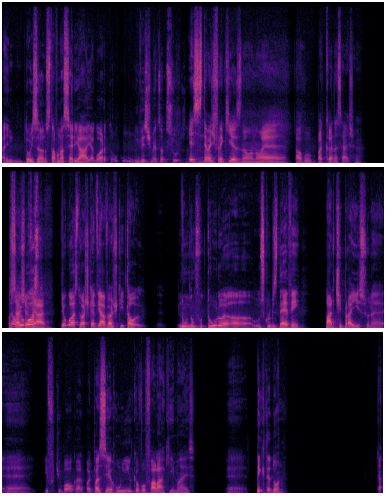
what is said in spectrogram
Em dois anos estavam na Série A e agora estão com investimentos absurdos. Né? Esse sistema de franquias não, não é algo bacana, você acha? Ou Não, você eu acha gosto. viável? Eu gosto, eu acho que é viável. Eu acho que tal, no, no futuro ah, os clubes devem partir para isso, né? É, e futebol, cara, pode parecer ruim o que eu vou falar aqui, mas é, tem que ter dono. Cara,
